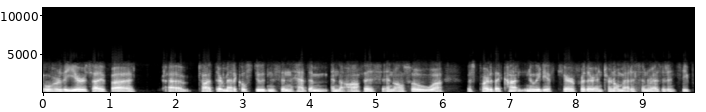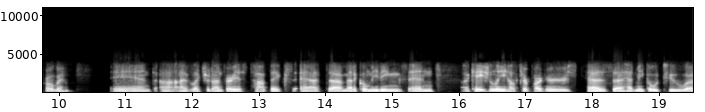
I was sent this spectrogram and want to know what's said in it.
over the years, I've uh, uh taught their medical students and had them in the office, and also uh, was part of the continuity of care for their internal medicine residency program. And uh, I've lectured on various topics at uh, medical meetings, and occasionally Healthcare Partners has uh, had me go to uh,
